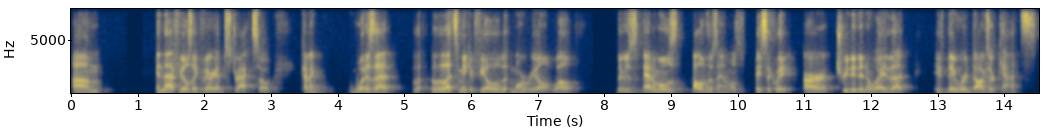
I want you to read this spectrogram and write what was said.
Um, and that feels like very abstract. So, kind of, what is that? Let's make it feel a little bit more real. Well, there's animals, all of those animals basically are treated in a way that if they were dogs or cats,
